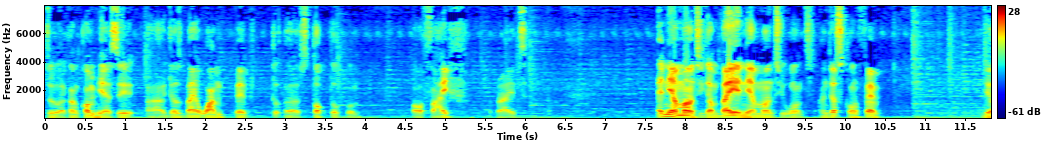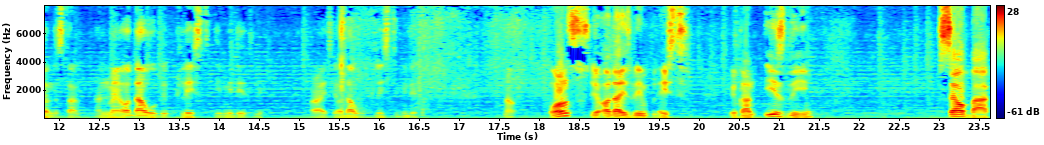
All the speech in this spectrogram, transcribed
so I can come here and say uh, just buy one pep to, uh, stock token or five right? Any amount you can buy any amount you want and just confirm. Do you understand? And my order will be placed immediately. All right the order will be placed immediately. Now once your order is being placed you can easily sell back.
